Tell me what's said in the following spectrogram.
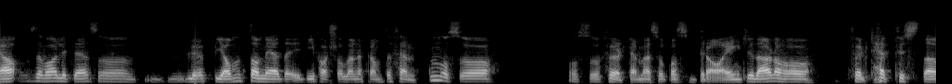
ja, så det var litt det. Så løp jevnt med de fartsholderne fram til 15, og så, og så, følte jeg meg såpass bra egentlig der, da. Og følte jeg pusta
